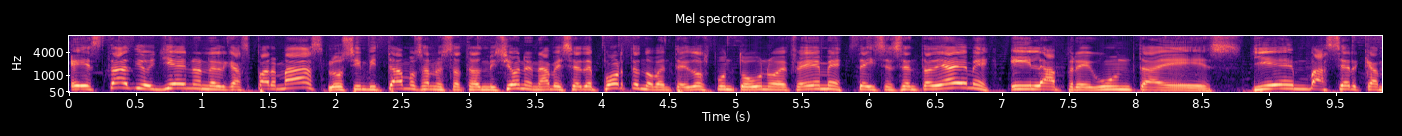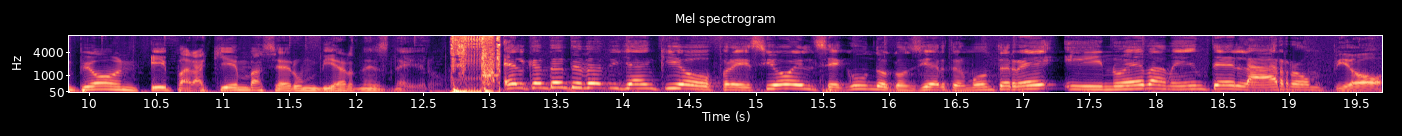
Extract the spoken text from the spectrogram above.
Estadio lleno en el Gaspar Más. Los invitamos a nuestra transmisión en ABC Deportes 92.1 FM 660 de AM. Y la pregunta es, ¿quién va a ser campeón y para quién va a ser un viernes negro? El cantante Daddy Yankee ofreció el segundo concierto en Monterrey y nuevamente la rompió.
